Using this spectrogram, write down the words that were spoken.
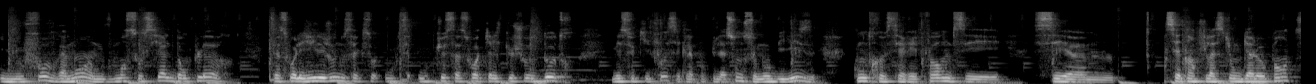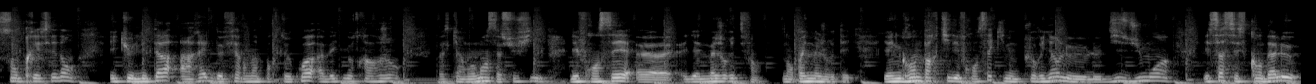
nous faut vraiment un mouvement social d'ampleur. Que ce soit les Gilets jaunes ou, que ce soit quelque chose d'autre. Mais ce qu'il faut, c'est que la population se mobilise contre ces réformes, ces, euh, cette inflation galopante sans précédent et que l'État arrête de faire n'importe quoi avec notre argent. Parce qu'à un moment, ça suffit. Les Français, euh, il y a une majorité, enfin, non, pas une majorité, il y a une grande partie des Français qui n'ont plus rien le, 10 du mois. Et ça, c'est scandaleux.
